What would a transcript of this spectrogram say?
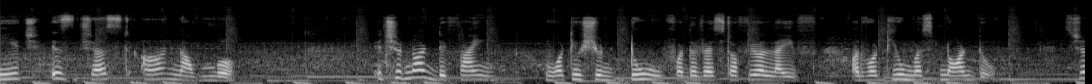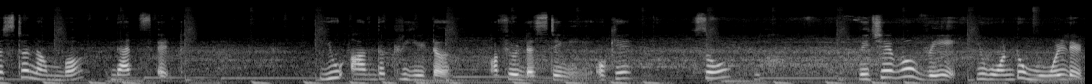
Age is just a number. It should not define what you should do for the rest of your life or what you must not do. It's just a number, that's it. You are the creator of your destiny, okay? So, whichever way you want to mold it,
